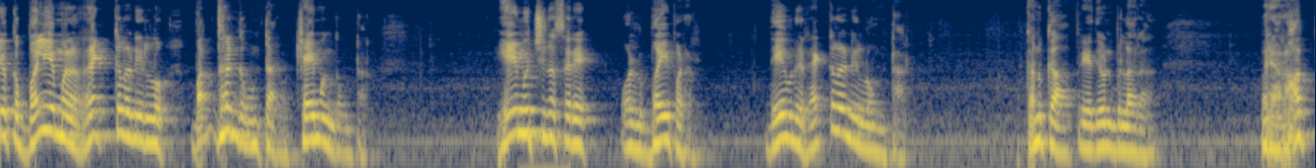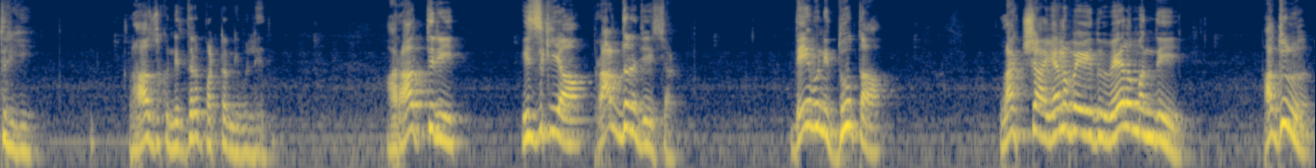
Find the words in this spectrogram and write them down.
యొక్క బలీయమైన రెక్కల నీళ్ళలో భద్రంగా ఉంటారు క్షేమంగా ఉంటారు. ఏమొచ్చినా సరే వాళ్ళు భయపడరు. దేవుని రెక్కల నీళ్ళు ఉంటారు. కనుక ప్రియ దేవుని బిళ్ళారా మరి ఆ రాత్రి రాజుకు నిద్ర పట్టనివ్వలేదు. ఆ రాత్రి ఇజ్కియా ప్రార్థన చేశాడు. దేవుని దూత లక్ష ఎనభై ఐదు వేల మంది అతులు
